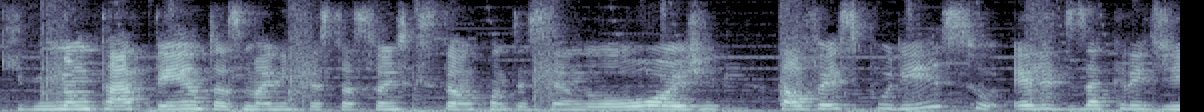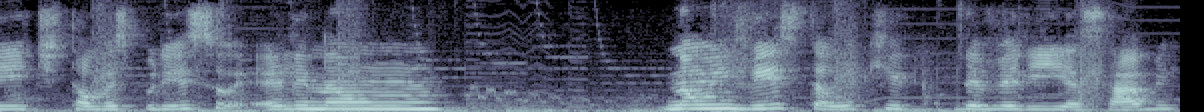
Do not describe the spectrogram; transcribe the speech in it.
que não está atento às manifestações que estão acontecendo hoje. Talvez por isso ele desacredite, talvez por isso ele não não invista o que deveria, sabe?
